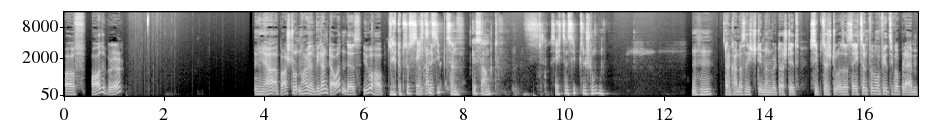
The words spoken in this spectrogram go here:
auf Audible. Ja, ein paar Stunden habe ich. Wie lange dauert denn das überhaupt? Ich glaube so 16, 17 gesamt. 16, 17 Stunden. Mhm. Dann kann das nicht stimmen, weil da steht 17 Stunden, also 16,45 verbleiben.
